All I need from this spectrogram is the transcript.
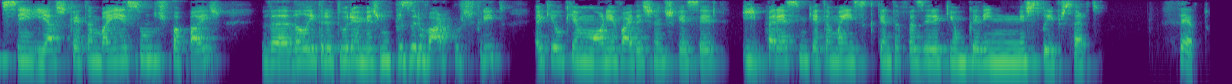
Sim, e acho que é também esse um dos papéis da, da literatura, é mesmo preservar por escrito aquilo que a memória vai deixando esquecer e parece-me que é também isso que tenta fazer aqui um bocadinho neste livro, certo? Certo.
